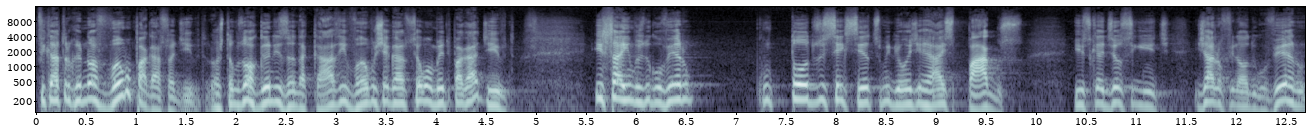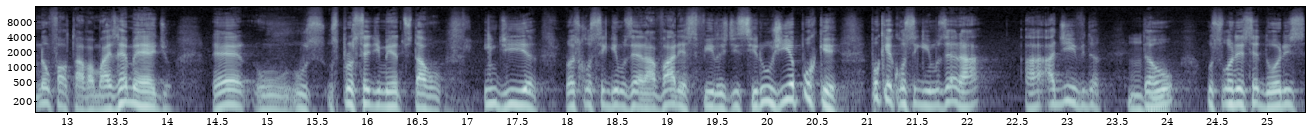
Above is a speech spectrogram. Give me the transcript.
ficar tranquilo, nós vamos pagar a sua dívida. Nós estamos organizando a casa e vamos chegar no seu momento de pagar a dívida. E saímos do governo com todos os 600 milhões de reais pagos. Isso quer dizer o seguinte: já no final do governo não faltava mais remédio, né? os, os procedimentos estavam em dia, nós conseguimos zerar várias filas de cirurgia. Por quê? Porque conseguimos zerar a, a dívida. Uhum. Os fornecedores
